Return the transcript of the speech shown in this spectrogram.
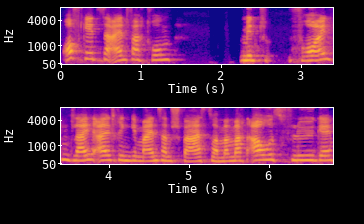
Oft geht es da einfach darum, mit Freunden, Gleichaltrigen gemeinsam Spaß zu haben. Man macht Ausflüge,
